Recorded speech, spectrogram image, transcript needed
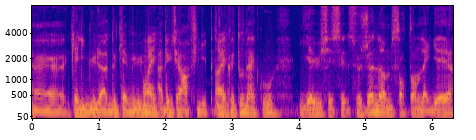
euh, Caligula de Camus avec Gérard Philippe. C'est-à-dire que tout d'un coup, il y a eu chez ce, ce jeune homme sortant de la guerre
